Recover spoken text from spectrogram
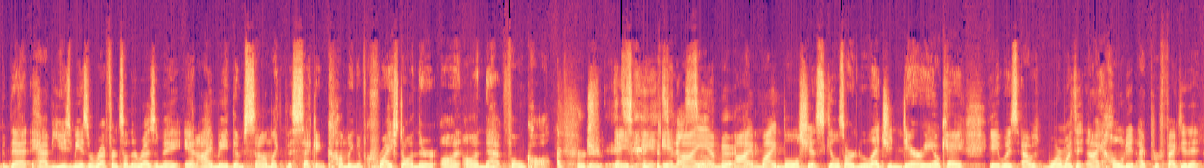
that have used me as a reference on their resume, and I made them sound like the second coming of Christ on their on on that phone call. I've heard it, it's, and, it's and awesome. I am I my bullshit skills are legendary. Okay, it was I was born with it, and I honed it, I perfected it.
